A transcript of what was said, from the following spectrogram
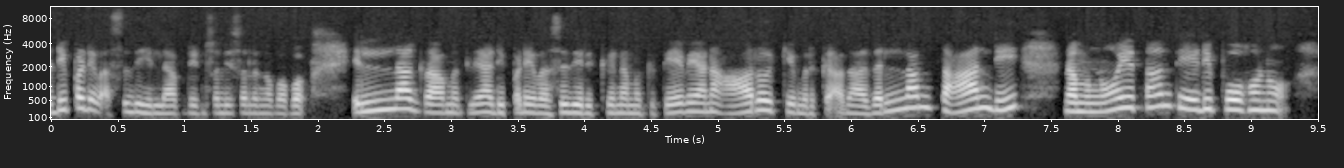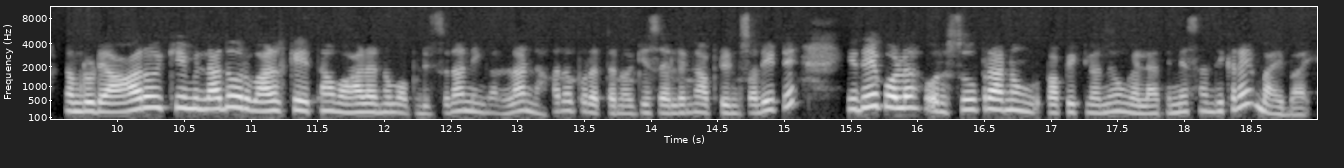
அடிப்படை வசதி இல்லை அப்படின்னு சொல்லி சொல்லுங்க பார்ப்போம் எல்லா கிராமத்துலேயும் அடிப்படை வசதி இருக்குது நமக்கு தேவையான ஆரோக்கியம் இருக்குது அது அதெல்லாம் தாண்டி நம்ம நோயைத்தான் தேடி போகணும். நம்மளுடைய ஆரோக்கியம் இல்லாத ஒரு வாழ்க்கையை தான் வாழணும் அப்படின்னு சொன்னால் நீங்கள் எல்லாம் நகரப்புறத்தை நோக்கி செல்லுங்க அப்படின்னு சொல்லிட்டு இதே போல் ஒரு சூப்பரான உங்கள் டாப்பிக்லேருந்து வந்து உங்கள் எல்லாத்தையுமே சந்திக்கிறேன். பாய் பாய்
